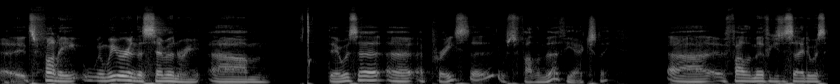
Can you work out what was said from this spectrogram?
Uh, it's funny when we were in the seminary. Um, there was a, a, a priest. Uh, it was Father Murphy actually. Uh, Father Murphy used to say to us,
